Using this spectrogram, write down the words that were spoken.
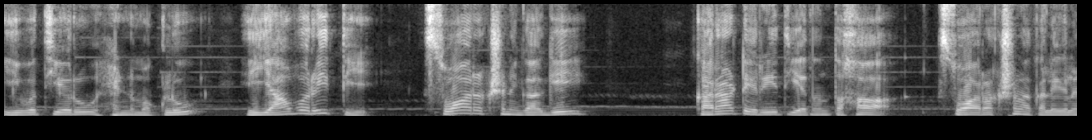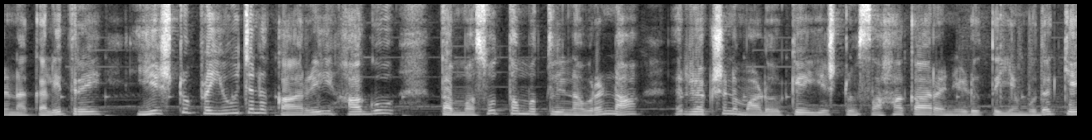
ಯುವತಿಯರು, ಹೆಣ್ಣುಮಕ್ಕಳು ಯಾವ ರೀತಿ ಸ್ವರಕ್ಷಣೆಗಾಗಿ ಕರಾಟೆ ರೀತಿಯಾದಂತಹ ಸ್ವರಕ್ಷಣಾ ಕಲೆಗಳನ್ನು ಕಲಿತರೆ ಎಷ್ಟು ಪ್ರಯೋಜನಕಾರಿ ಹಾಗೂ ತಮ್ಮ ಸುತ್ತಮುತ್ತಲಿನವರನ್ನು ರಕ್ಷಣೆ ಮಾಡೋಕೆ ಎಷ್ಟು ಸಹಕಾರ ನೀಡುತ್ತೆ ಎಂಬುದಕ್ಕೆ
